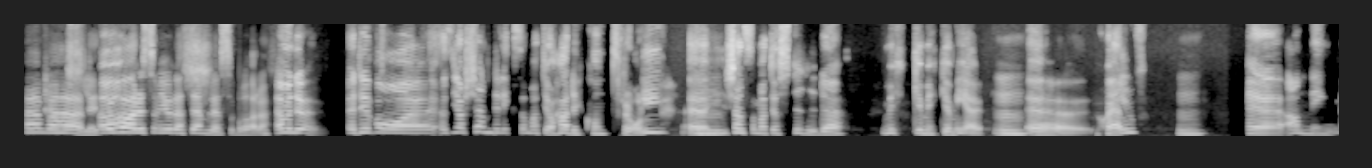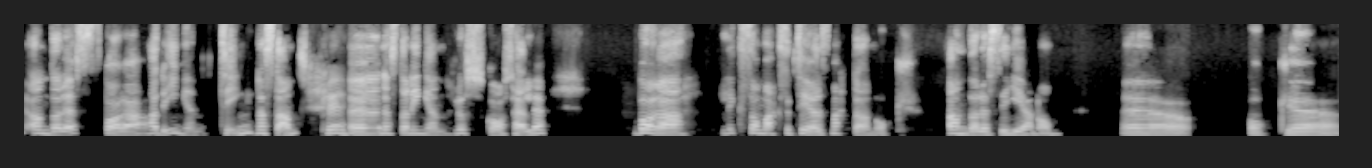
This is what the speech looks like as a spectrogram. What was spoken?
Ja, vad härligt. Ja. Vad var det som gjorde att den blev så bra då? Ja, men det, det var, alltså jag kände liksom att jag hade kontroll. Eh, Mm. Det känns som att jag styrde mycket, mycket mer Mm. eh, själv. Mm. Eh, andning, andades bara, hade ingenting nästan. Okej. Eh, nästan ingen lustgas heller. Bara liksom accepterade smärtan och andades igenom. Eh, och eh,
